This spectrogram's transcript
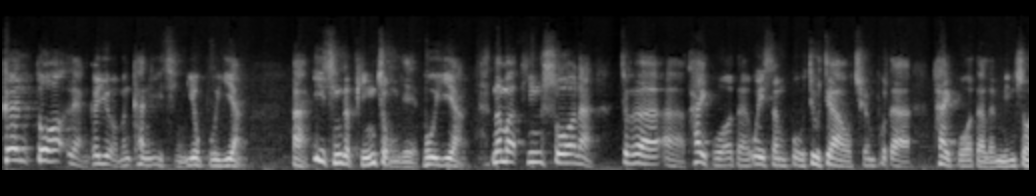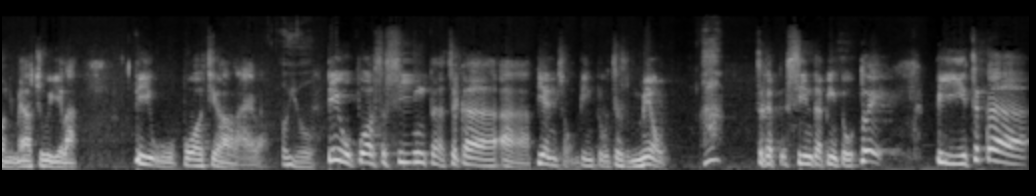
跟多两个月我们看疫情又不一样。啊，疫情的品种也不一样。那么听说呢，这个呃泰国的卫生部就叫全部的泰国的人民说，你们要注意了，第五波就要来了。哦呦，第五波是新的这个呃变种病毒，就是 Mu 啊，这个新的病毒，对比这个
